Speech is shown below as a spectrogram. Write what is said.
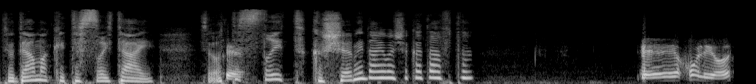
אתה יודע מה, כתסריטאי, זה לא כן. תסריט קשה מדי מה שכתבת? אה, יכול להיות.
